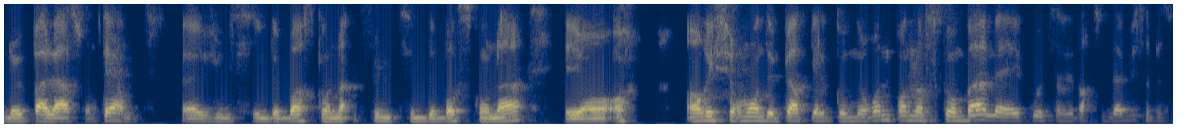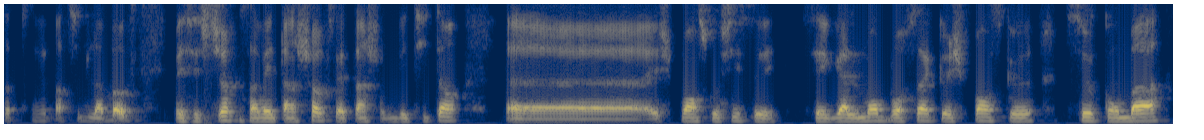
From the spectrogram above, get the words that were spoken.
ne pas à son terme euh, vu le style de boxe qu'on a, vu a et on, on, risque sûrement de perdre quelques neurones pendant ce combat. Mais écoute, ça fait partie de la vie, ça fait, partie de la boxe. Mais c'est sûr que ça va être un choc, ça va être un choc des titans. Euh, et je pense aussi c'est c'est également pour ça que je pense que ce combat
